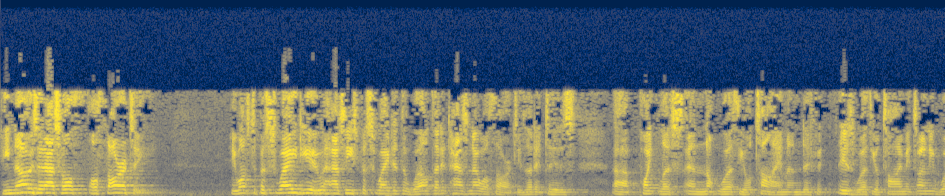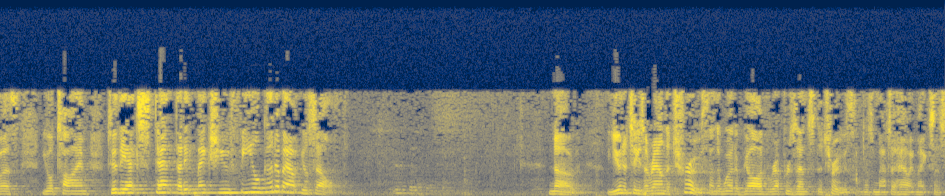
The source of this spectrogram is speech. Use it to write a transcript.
He knows it has authority. He wants to persuade you, as he's persuaded the world, that it has no authority, that it is uh, pointless and not worth your time. And if it is worth your time, it's only worth your time to the extent that it makes you feel good about yourself. No. Unity is around the truth, and the Word of God represents the truth. It doesn't matter how it makes us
